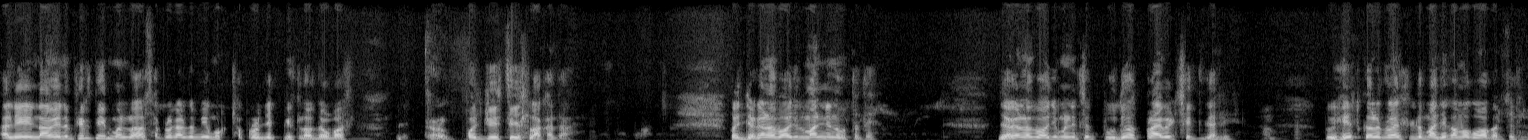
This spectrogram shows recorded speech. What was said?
आणि नावेनं फिरतील म्हणलं. अशा प्रकारचा मी मोठा प्रोजेक्ट घेतला जवळपास पंचवीस तीस लाखाचा पण जगन्नाथ बाजूला मान्य नव्हतं ते. जगन्नाथ बाजू म्हणले तर तुझं प्रायव्हेट शेती झाली तू हेच करत राहशील तर माझे कामं गोवा करशील.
